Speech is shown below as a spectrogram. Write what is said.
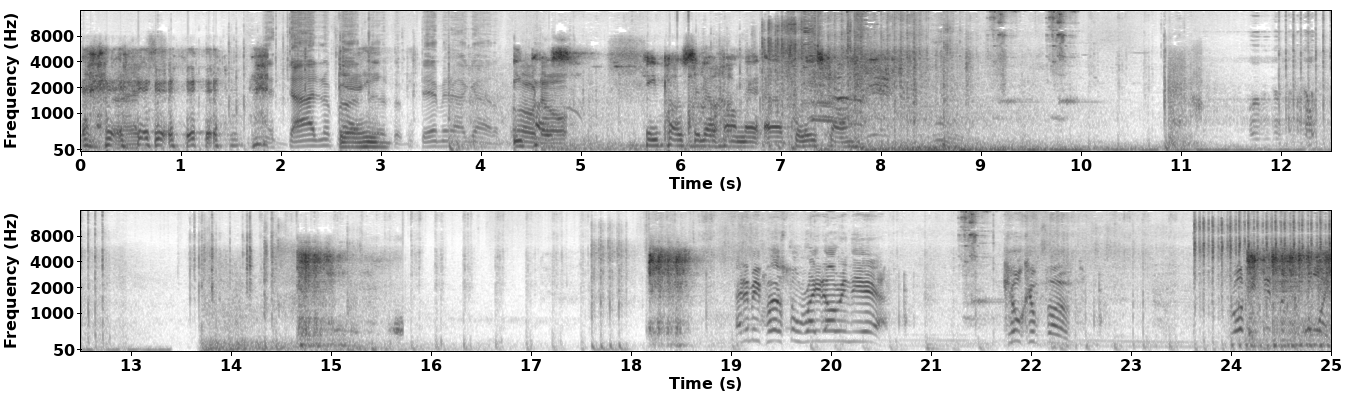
Nice. And died in the Yeah, he- but damn it, I got him. He Oh post- no. He posted up on that uh, police car. Enemy personal radar in the air. Kill confirmed. Roger, distance deployed.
